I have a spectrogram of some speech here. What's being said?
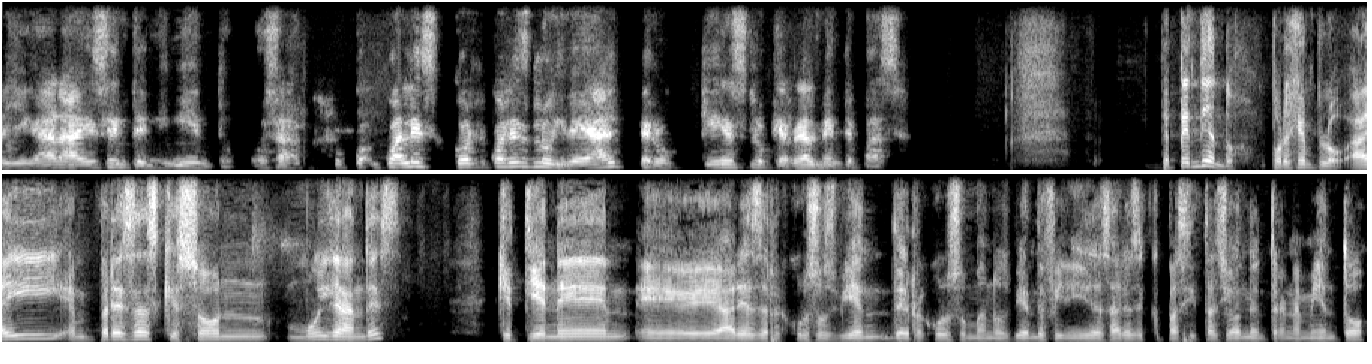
llegar a ese entendimiento. O sea, ¿cuál es, cuál es lo ideal, pero qué es lo que realmente pasa? Dependiendo. Por ejemplo, hay empresas que son muy grandes, que tienen eh, áreas de recursos bien, de recursos humanos bien definidas, áreas de capacitación, de entrenamiento,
